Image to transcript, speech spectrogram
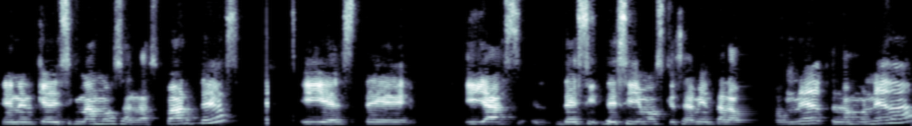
En el que designamos a las partes y este, y ya decidimos que se avienta la la moneda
